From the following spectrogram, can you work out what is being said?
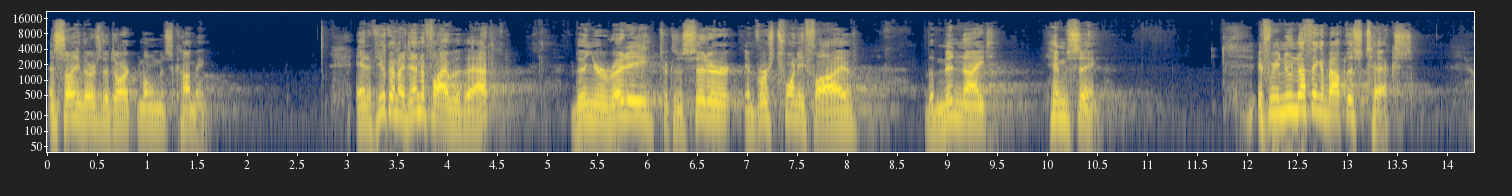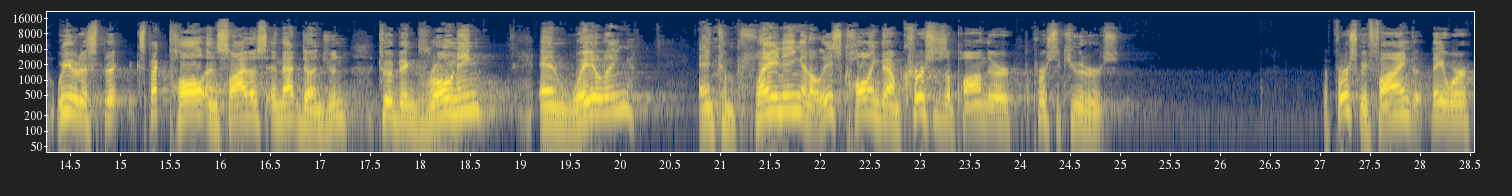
And suddenly there's the dark moments coming. And if you can identify with that, then you're ready to consider in verse 25 the midnight hymn sing. If we knew nothing about this text, we would expect Paul and Silas in that dungeon to have been groaning and wailing and complaining and at least calling down curses upon their persecutors. But first, we find that they were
